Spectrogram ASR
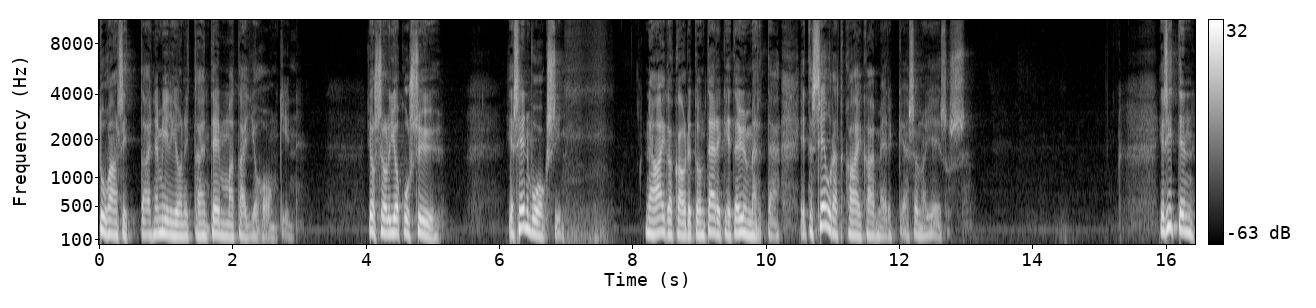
tuhansittain ja miljoonittain temmata johonkin, jos se oli joku syy. Ja sen vuoksi nämä aikakaudet on tärkeitä ymmärtää, että seuratkaa aikaa merkkejä, sanoi Jeesus. Ja sitten,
